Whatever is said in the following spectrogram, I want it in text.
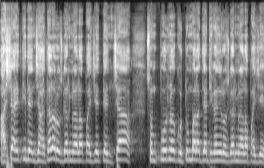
अशा आहेत की त्यांच्या हाताला रोजगार मिळाला पाहिजे. त्यांच्या संप पूर्ण कुटुंबाला त्या ठिकाणी रोजगार मिळाला पाहिजे.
